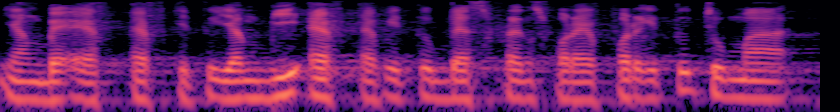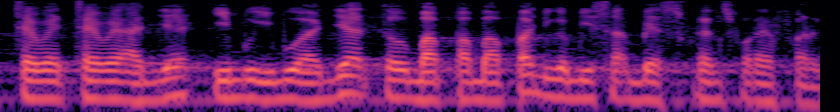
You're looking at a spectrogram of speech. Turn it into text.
Yang BFF itu, yang BFF itu Best Friends Forever itu cuma cewek-cewek aja, ibu-ibu aja atau bapak-bapak juga bisa best friends forever.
